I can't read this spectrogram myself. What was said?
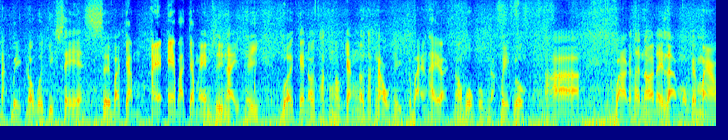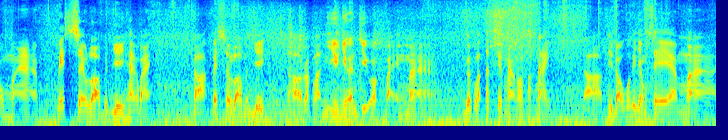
đặc biệt đối với chiếc xe C300 E300 AMG này thì với cái nội thất màu trắng nội thất nâu thì các bạn thấy rồi nó vô cùng đặc biệt luôn đó và có thể nói đây là một cái màu mà best seller bên Di ha các bạn? Đó, best seller bên Di đó, rất là nhiều những anh chị và các bạn mà rất là thích cái màu nội thất này. Đó, thì đối với cái dòng xe mà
